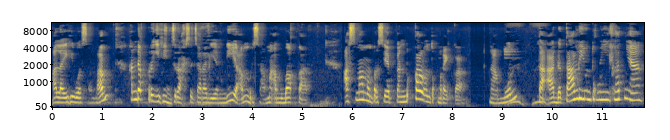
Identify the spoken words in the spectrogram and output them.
Alaihi Wasallam hendak pergi hijrah secara diam-diam bersama Abu Bakar. Asma mempersiapkan bekal untuk mereka, namun tak ada tali untuk mengikatnya.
